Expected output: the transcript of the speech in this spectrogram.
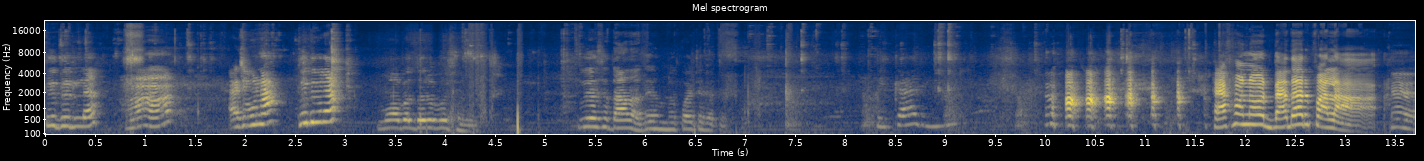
তুই দিলি না। হ্যাঁ আজ না তুই দিবি না। মোবাইল ধরে বসে নে। তুই আছে দাদা দেখ না কয় টাকা এখন ওর দাদার পালা। হ্যাঁ।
